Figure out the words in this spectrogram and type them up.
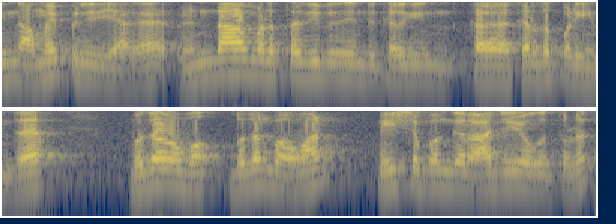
இந்த அமைப்பு ரீதியாக ரெண்டாம் இடத்த அதிபதி என்று கருகின் க கருதப்படுகின்ற புதன் புதன் பகவான் நீஷபங்க ராஜயோகத்துடன்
